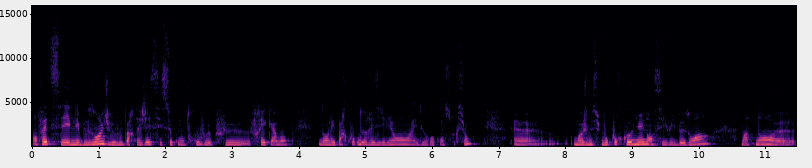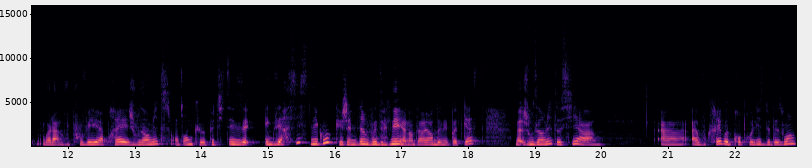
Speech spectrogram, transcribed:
En fait, c'est les besoins que je vais vous partager, c'est ceux qu'on trouve le plus fréquemment dans les parcours de résilience et de reconstruction. Euh, moi, je me suis beaucoup reconnue dans ces huit besoins. Maintenant, euh, voilà, vous pouvez après, je vous invite en tant que petit exercice du coup que j'aime bien vous donner à l'intérieur de mes podcasts, bah, je vous invite aussi à, à, vous créer votre propre liste de besoins.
